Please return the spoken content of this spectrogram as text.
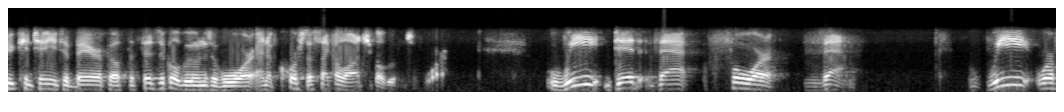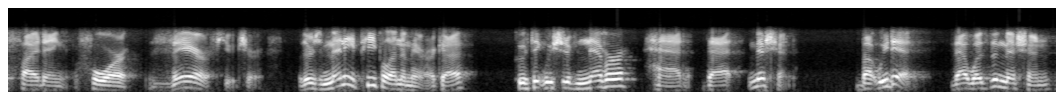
who continue to bear both the physical wounds of war and, of course, the psychological wounds of war. We did that for them. We were fighting for their future. There's many people in America who think we should have never had that mission, but we did. That was the mission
